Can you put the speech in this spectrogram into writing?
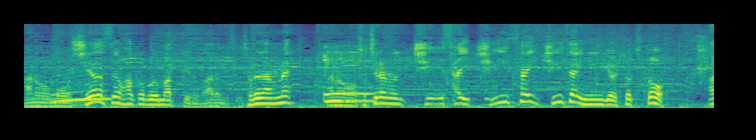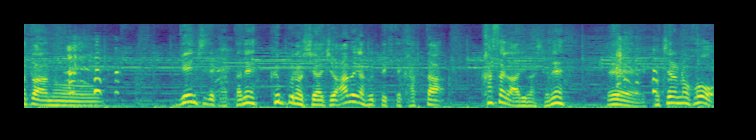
あのもう幸せを運ぶ馬っていうのがあるんですよ。それらのねあの、えー。そちらの小さい小さい小さい人形一つとあとあのー 現地で買ったねクップの試合中雨が降ってきて買った傘がありましてね、えーこちらの方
